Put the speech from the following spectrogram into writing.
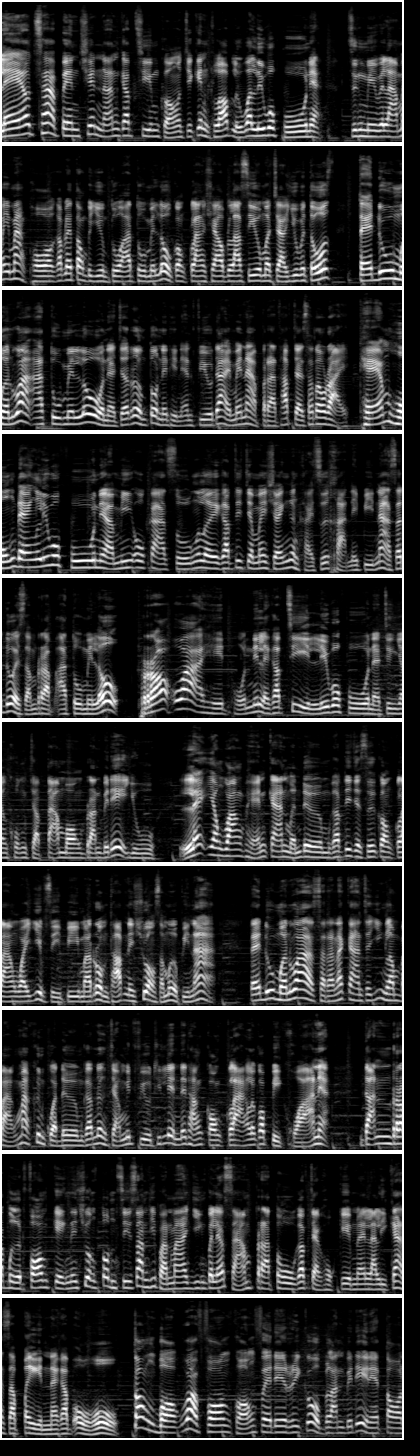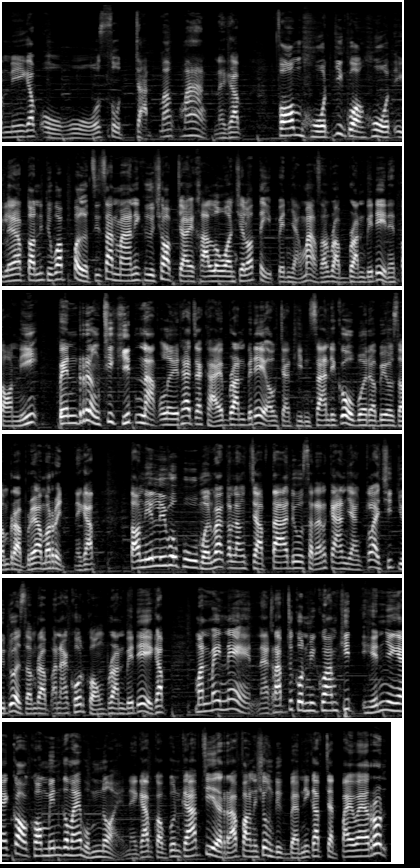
แล้วถ้าเป็นเช่นนั้นครับทีมของเจเกนคลอปหรือว่าลิเวอร์พูลเนี่ยจึงมีเวลาไม่มากพอครับและต้องไปยืมตัวอาตูเมโลกองกลางชาวบราซิลมาจากยูเวนตุสแต่ดูเหมือนว่าอาตูเมโลเนี่ยจะเริ่มต้นในถิ่นแอนฟิลด์ได้ไม่น่าประทับใจสักเท่าไหร่ แถมหงแดงลิเวอร์พูลเนี่ยมีโอกาสสูงเลยครับ ที่จะไม่ใช้เงื่อนไขซื้อขาดในปีหน้าซะด้วยสำหรับอาตูเมโลเพราะว่าเหตุผลนี่แหละครับที่ลิเวอร์พูลเนี่ยจึงยังคงจับตามองบรันเบเดอยู่ และยังวางแผนการเหมือนเดิมครับที่จะซื้อกองกลางวัย 24 ปีมาร่วมทัพในช่วงซัมเมอร์ปีหน้า แต่ดูเหมือนว่าสถานการณ์จะยิ่งลำบากมากขึ้นกว่าเดิมครับเนื่องจากมิดฟิลด์ที่เล่นได้ทั้งกองกลางแล้วก็ปีกขวาเนี่ยดันระเบิดฟอร์มเก่งในช่วงต้นซีซั่นที่ผ่านมายิงไปแล้ว 3 ประตูครับจาก 6 เกมในลาลิก้าสเปนนะครับโอ้โหต้องบอกว่าฟอร์มของเฟเดริโกบลันเบเดในตอนนี้ครับโอ้โหสุดจัดมากๆนะครับ ฟอร์มโหดยิ่งกว่าโหดอีกแล้วครับ ตอนนี้ถือว่าเปิดซีซั่นมานี่คือชอบใจคาร์โลอันเชลติเป็นอย่างมากสำหรับบรันเบเดในตอนนี้ เป็นเรื่องที่คิดหนักเลยถ้าจะขายบรันเบเดออกจากถิ่นซานดิโกเบอร์นาเบลสำหรับเรอัลมาดริดนะครับตอนนี้ลิเวอร์พูลเหมือนว่ากำลังจับตาดูสถานการณ์อย่างใกล้ชิดอยู่ด้วยสำหรับอนาคตของบรันเบเดครับ มันไม่แน่นะครับ ทุกคนมีความคิดเห็นยังไงก็คอมเมนต์ก็มาให้ผมหน่อยนะครับ ขอบคุณครับที่รับฟังในช่วงดึกแบบนี้ครับ จัดไปวัยรุ่น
